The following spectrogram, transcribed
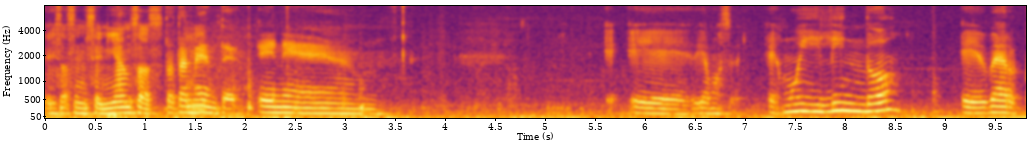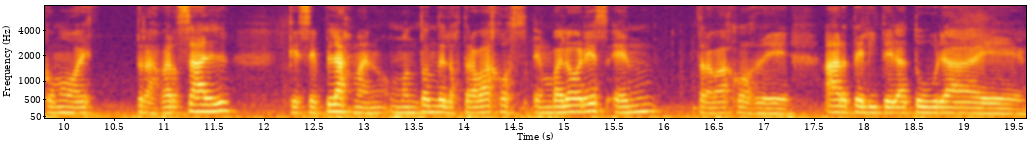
esas enseñanzas? Totalmente. En, eh, eh, eh, digamos, es muy lindo eh, ver cómo es transversal que se plasman un montón de los trabajos en valores en trabajos de arte, literatura, eh,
